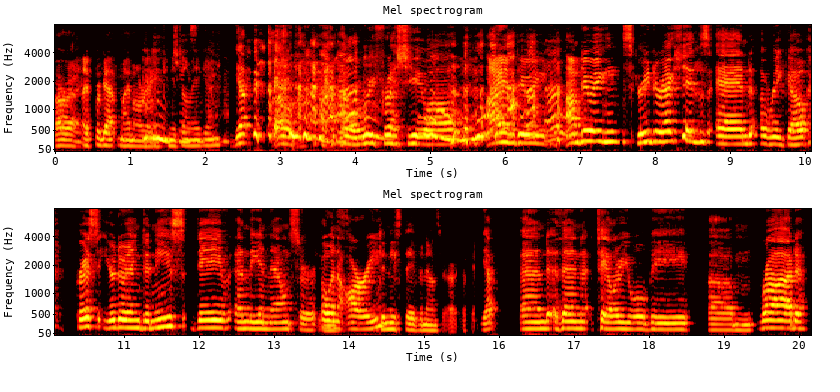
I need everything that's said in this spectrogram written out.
All right. I forgot mine already. Can you tell me again? Yep. I will, I will refresh you all. I am doing I'm doing screen directions and Rico. Chris, you're doing Denise, Dave, and the announcer. Oh, and Denise. Ari. Denise Dave announcer. All right, okay. Yep. And then Taylor, you will be um, Rod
